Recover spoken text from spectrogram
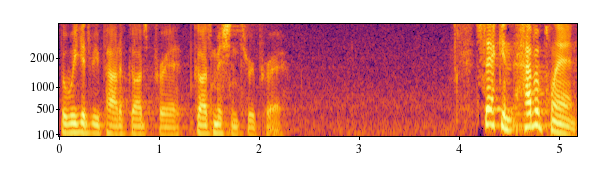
But we get to be part of God's prayer, God's mission through prayer. Second, have a plan.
